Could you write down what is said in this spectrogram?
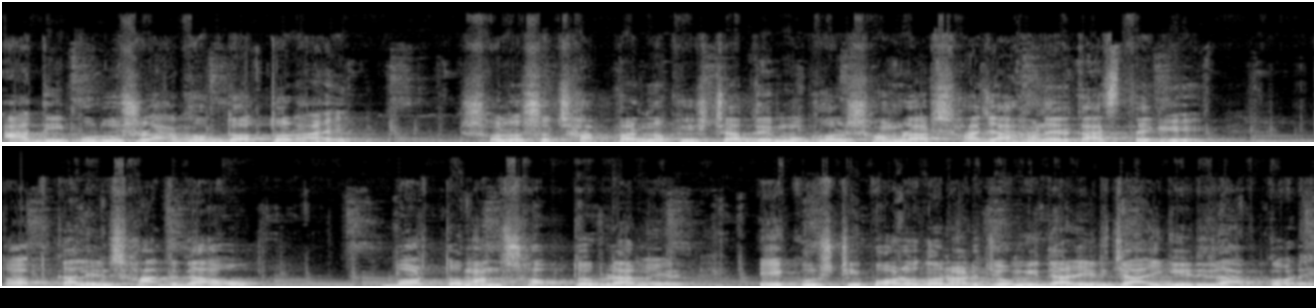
আদি পুরুষ রাঘব দত্তরায় ষোলোশো ছাপ্পান্ন খ্রিস্টাব্দে মুঘল সম্রাট শাহজাহানের কাছ থেকে তৎকালীন সাতগাঁও বর্তমান সপ্তগ্রামের একুশটি পরগনার জমিদারির জায়গির লাভ করে।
